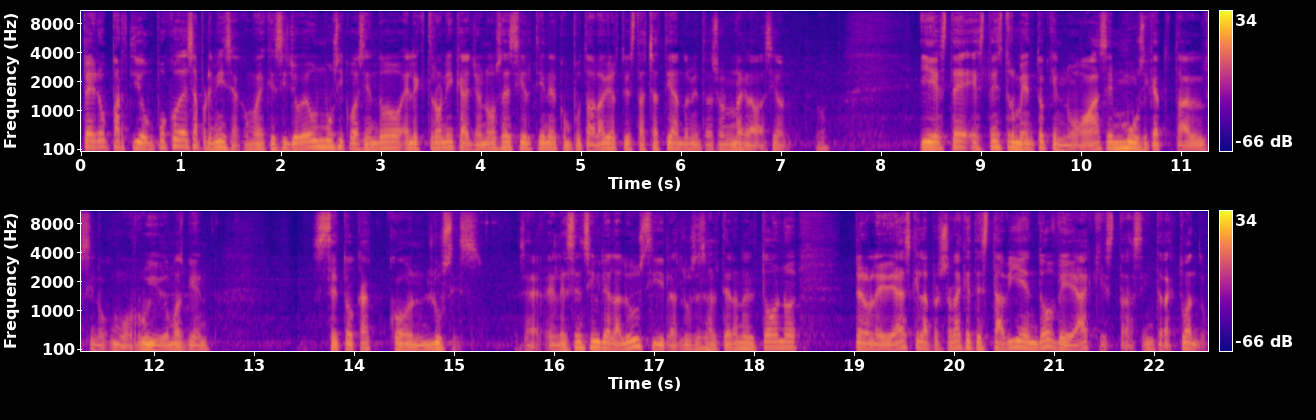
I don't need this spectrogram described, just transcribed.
pero partió un poco de esa premisa, como de que si yo veo un músico haciendo electrónica, yo no sé si él tiene el computador abierto y está chateando mientras suena una grabación. Y este, este instrumento que no hace música total, sino como ruido más bien, se toca con luces. O sea, él es sensible a la luz y las luces alteran el tono, pero la idea es que la persona que te está viendo vea que estás interactuando,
